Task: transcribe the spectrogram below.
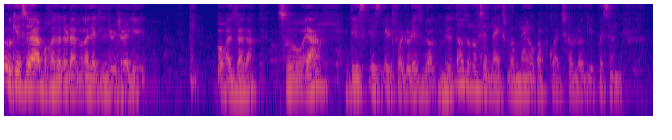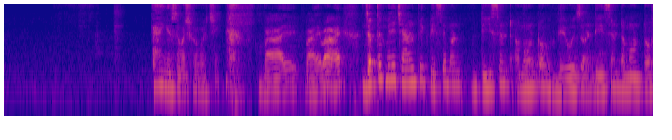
ओके सो यार बहुत ज़्यादा टाइम होगा लाइक लिटरली बहुत ज़्यादा। सो यार this is it for today's blog मिलता हूँ तुम लोग से नेक्स्ट ब्लॉग में। आई होप आपको आज का ब्लॉग ये पसंद thank you so much for watching bye bye bye जब तक मेरे चैनल पे एक decent decent amount of views और decent amount of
